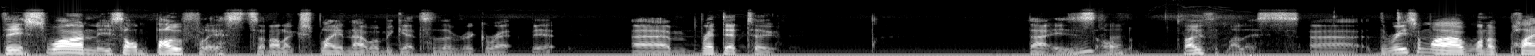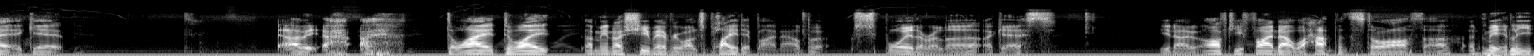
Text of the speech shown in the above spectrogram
this one is on both lists, and I'll explain that when we get to the regret bit. Um, Red Dead Two. That is Okay. on both of my lists. Uh, the reason why I want to play it again. I mean, I, do I do I? I mean, I assume everyone's played it by now, but spoiler alert, I guess you know, after you find out what happens to Arthur, admittedly,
